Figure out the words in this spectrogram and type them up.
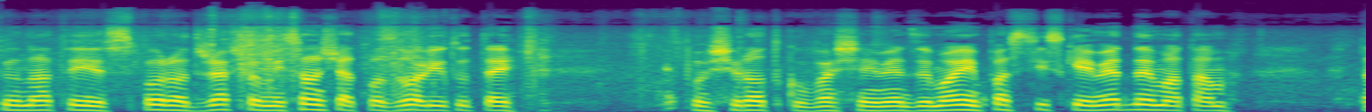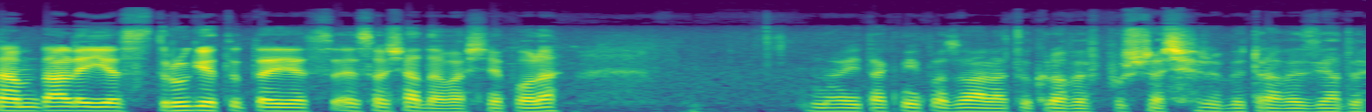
Tu na tej jest sporo drzew, to mi sąsiad pozwolił tutaj po środku, właśnie między moim pastwiskiem jednym, a tam, tam dalej jest drugie, tutaj jest e, sąsiada właśnie pole. No i tak mi pozwala tu krowy wpuszczać, żeby trawę zjadły.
